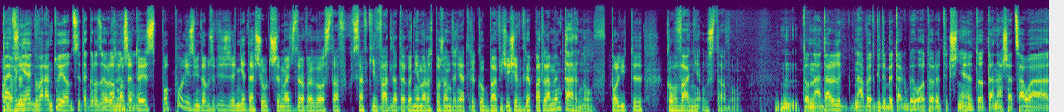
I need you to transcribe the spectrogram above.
pewnie może- gwarantujący tego rodzaju A może rozwiązania. to jest populizm i dobrze wiecie, że nie da się utrzymać zdrowego staw, stawki VAT, dlatego nie ma rozporządzenia, tylko bawicie się w grę parlamentarną, w politykowanie ustawą. To nadal, nawet gdyby tak było teoretycznie, to ta nasza cała e,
